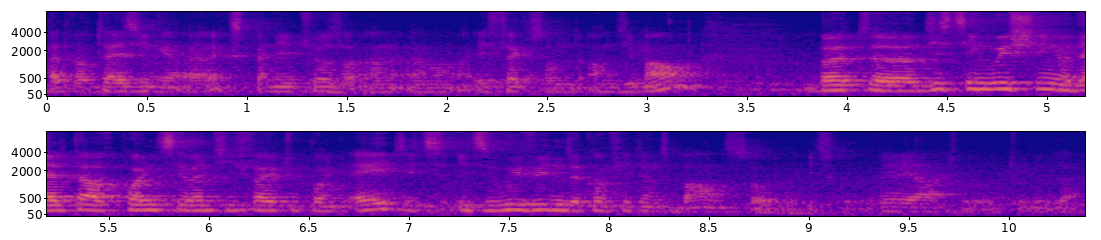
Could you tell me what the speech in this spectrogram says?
advertising uh, expenditures and uh, effects on, on demand. But uh, distinguishing a delta of 0.75 to 0.8, it's, it's within the confidence bound, so it's very hard to, to do that.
